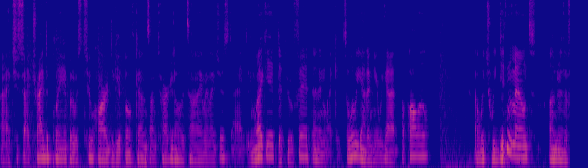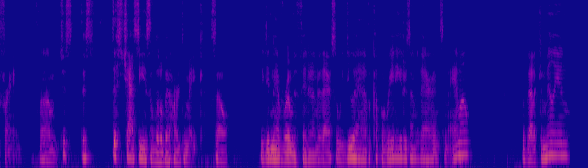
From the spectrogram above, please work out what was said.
I just I tried to play it, but it was too hard to get both guns on target all the time, and I just I didn't like it. They threw a fit. I didn't like it. So what do we got in here? We got Apollo, uh, which we didn't mount under the frame. Um, just this this chassis is a little bit hard to make, so we didn't have room to fit it under there, so we do have a couple radiators under there and some ammo. We've got a chameleon,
